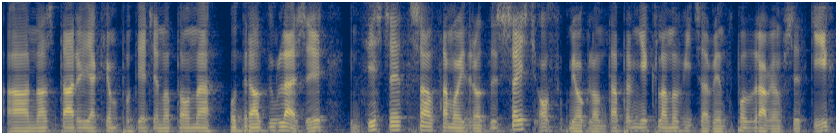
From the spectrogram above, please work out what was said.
a nasz Daryl jak ją podjedzie, no to ona od razu leży, więc jeszcze jest szansa, moi drodzy. Sześć osób mnie ogląda, pewnie klanowicze, więc pozdrawiam wszystkich.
